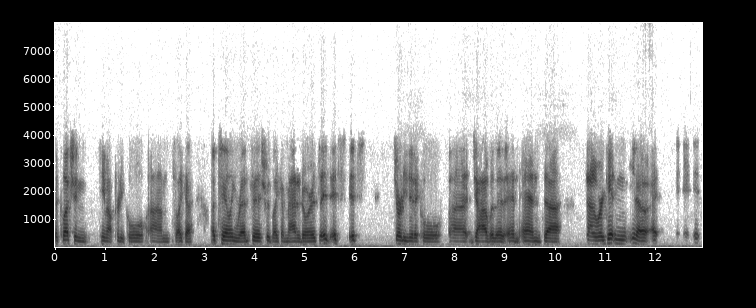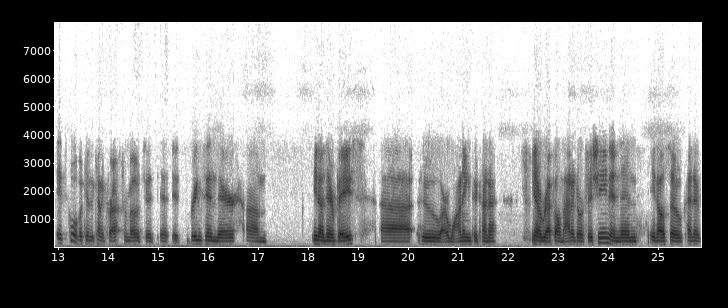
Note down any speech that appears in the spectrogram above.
the collection came out pretty cool. Um, it's like a a tailing redfish with like a matador. It's it, it's it's Jordy did a cool uh, job with it, and and uh, so we're getting you know it, it, it's cool because it kind of cross promotes it, it, it brings in their um, you know their base uh, who are wanting to kind of you know rep El Matador fishing, and then it also kind of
